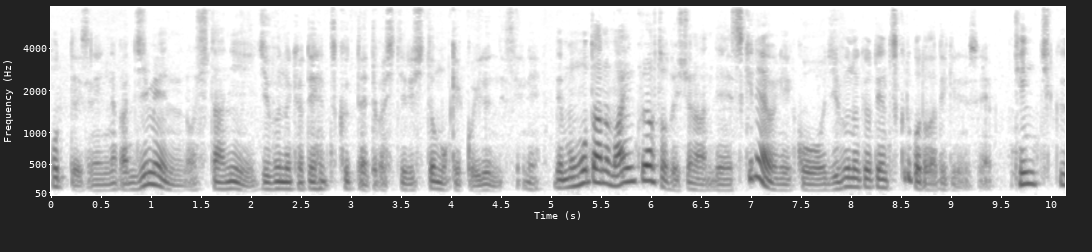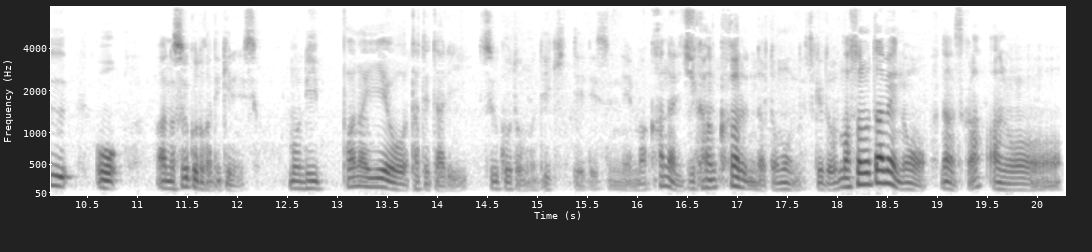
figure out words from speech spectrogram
掘ってですねなんか地面の下に自分の拠点作ったりとかしてる人も結構いるんですよね。でも本当あのマインクラフトと一緒なんで好きなようにこう自分の拠点作ることができるんですね。建築をあのすることができるんですよ。もう立派な家を建てたりすることもできてですね、まあ、かなり時間かかるんだと思うんですけど、まあ、そのためのなんですか？あの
